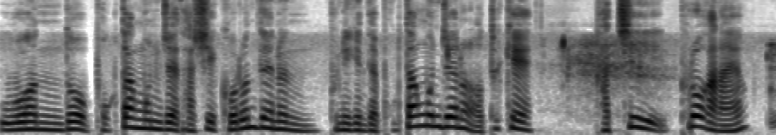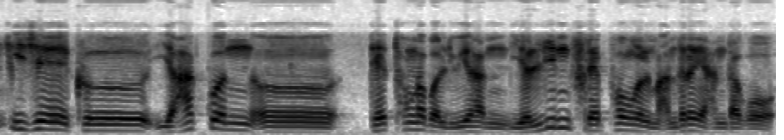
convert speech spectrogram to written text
의원도 복당 문제 다시 거론되는 분위기인데 복당 문제는 어떻게 같이 풀어가나요? 이제 그 야권 어 대통합을 위한 열린 플랫폼을 만들어야 한다고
